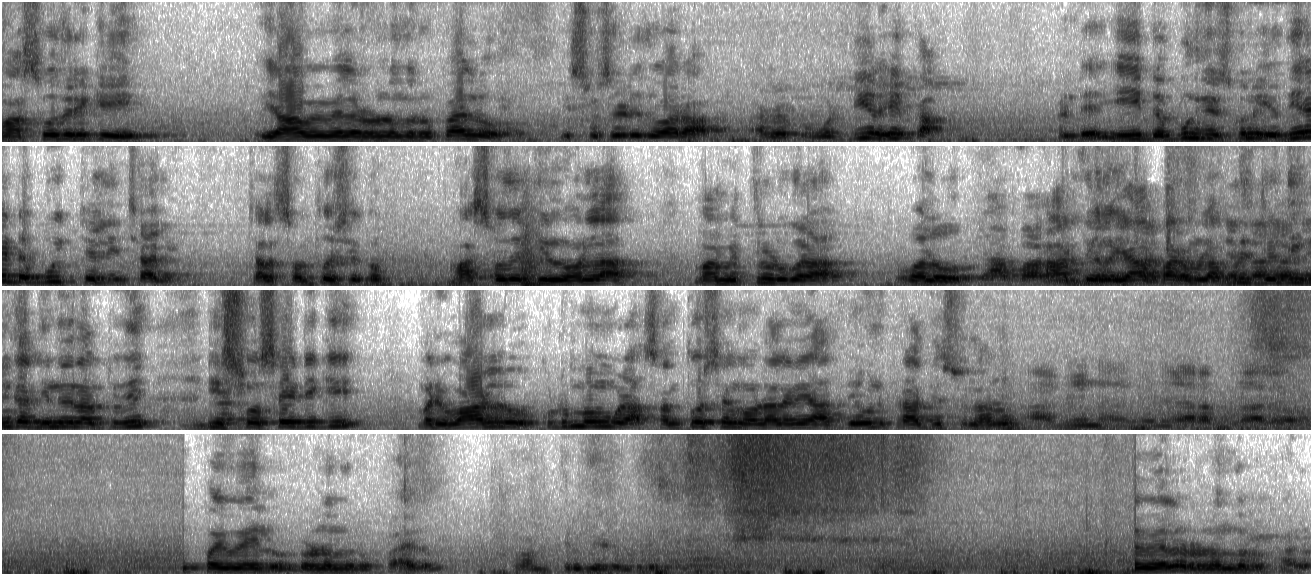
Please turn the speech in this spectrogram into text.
మా సోదరికి యాభై వేల రెండు వందల రూపాయలు ఈ సొసైటీ ద్వారా ఆమె వడ్డీ రహిత. అంటే ఈ డబ్బును తీసుకుని ఇదే డబ్బు చెల్లించాలి. చాలా సంతోషకం మా సోదరి దీనివల్ల మా మిత్రుడు కూడా వాళ్ళు ఆర్థిక వ్యాపారంలో అభివృద్ధి చెంది ఇంకా దీని అవుతుంది ఈ సొసైటీకి మరి వాళ్ళు కుటుంబం కూడా సంతోషంగా ఉండాలని ఆ దేవుని ప్రార్థిస్తున్నాను. ముప్పై వేలు రెండు వందల రూపాయలు మా మిత్రుడికి ఇవ్వడం జరిగింది. ముప్పై వేల రెండు వందల రూపాయలు.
